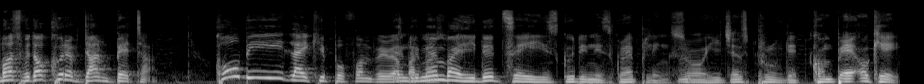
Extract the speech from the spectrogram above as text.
Masvidal could have done better. Kobe, like he performed very well. And but remember, he did say he's good in his grappling, so he just proved it. Compare, okay,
